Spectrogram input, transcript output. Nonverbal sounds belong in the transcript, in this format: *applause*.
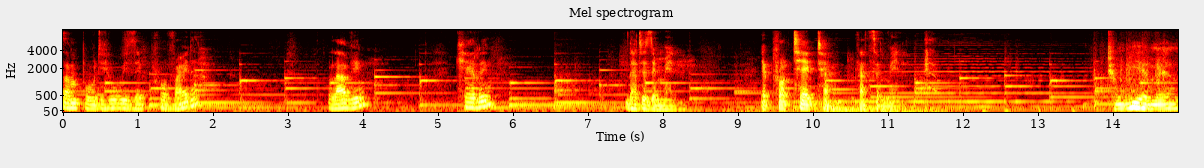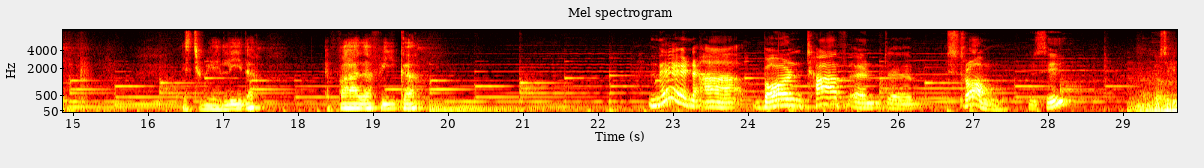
A man is somebody who is a provider, loving, caring. That is a man. A protector, that's a man. *laughs* To be a man is to be a leader, a father figure. Men are born tough and uh, strong, you see?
